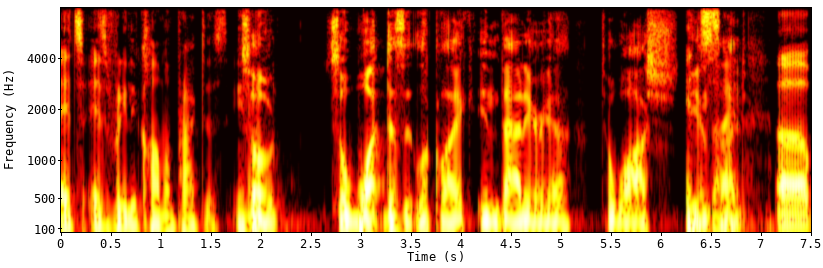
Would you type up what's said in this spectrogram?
it's, it's really common practice. You know? So, so what does it look like in that area to wash the inside? Uh,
